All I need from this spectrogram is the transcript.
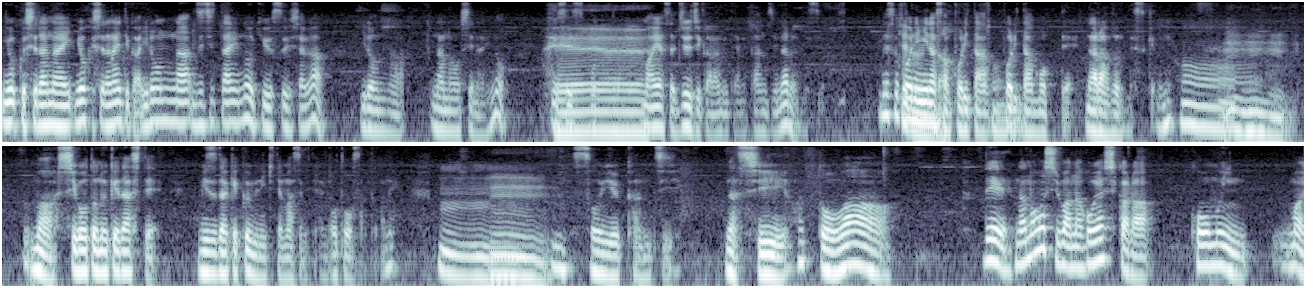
よく知らないよく知らないっていうかいろんな自治体の給水車がいろんな七尾市内の給水スポット。毎朝10時からみたいな感じになるんですよ。でそこに皆さんポリタンポリタン持って並ぶんですけどね。まあ仕事抜け出して水だけ汲みに来てますみたいなお父さんとかね。うんそういう感じだしあとはで七尾市は名古屋市から公務員まあ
